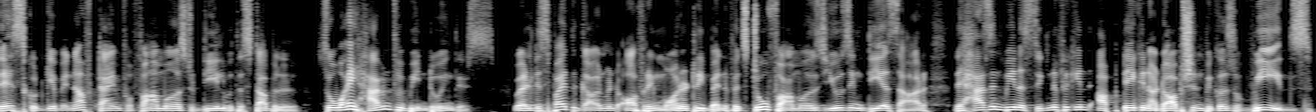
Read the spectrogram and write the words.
This could give enough time for farmers to deal with the stubble. So, why haven't we been doing this? Well, despite the government offering monetary benefits to farmers using DSR, there hasn't been a significant uptake in adoption because of weeds.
